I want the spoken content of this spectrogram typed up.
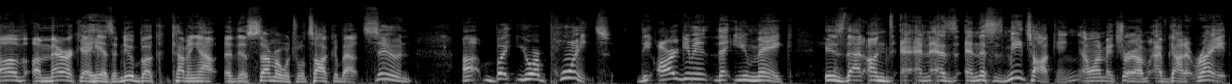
of America. He has a new book coming out this summer, which we'll talk about soon. Uh, but your point, the argument that you make is that, un- and as and this is me talking, I want to make sure i have got it right.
